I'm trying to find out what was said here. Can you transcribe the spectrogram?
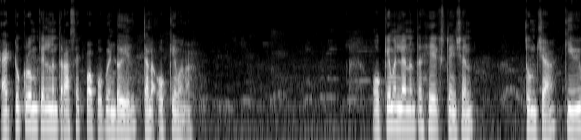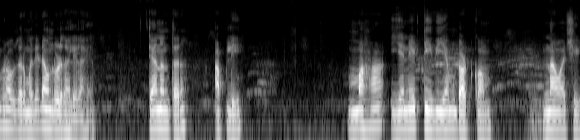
ॲड टू क्रोम केल्यानंतर असा एक पॉपअप विंडो येईल. त्याला ओके म्हणा. ओके म्हणल्यानंतर हे एक्सटेन्शन तुमच्या किवी ब्राउझरमध्ये डाउनलोड झालेलं आहे. त्यानंतर आपली Maha N A T V M dot com नावाची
